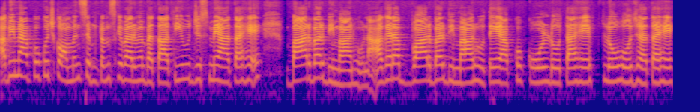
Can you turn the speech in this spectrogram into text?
अभी मैं आपको कुछ कॉमन सिम्टम्स के बारे में बताती हूँ, जिसमें आता है बार बार बीमार होना। अगर आप बार बार बीमार होते हैं, आपको कोल्ड होता है फ्लो हो जाता है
